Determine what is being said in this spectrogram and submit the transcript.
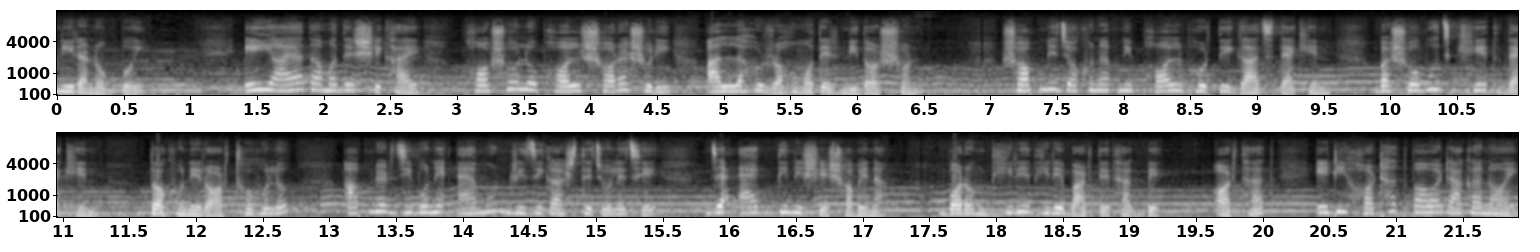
নিরানব্বই। এই আয়াত আমাদের শেখায় ফসল ও ফল সরাসরি আল্লাহর রহমতের নিদর্শন। স্বপ্নে যখন আপনি ফল ভর্তি গাছ দেখেন বা সবুজ ক্ষেত দেখেন, তখন এর অর্থ হল, আপনার জীবনে এমন রিজিক আসতে চলেছে যা একদিনে শেষ হবে না। বরং ধীরে ধীরে বাড়তে থাকবে। অর্থাৎ এটি হঠাৎ পাওয়া টাকা নয়,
